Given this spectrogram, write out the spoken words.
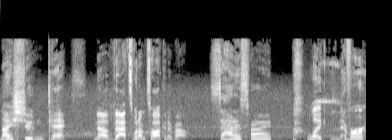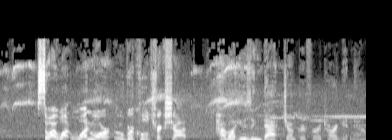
Nice shooting, Tex. Now that's what I'm talking about. Satisfied? Like, never? So I want one more uber cool trick shot. How about using that junker for a target now?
